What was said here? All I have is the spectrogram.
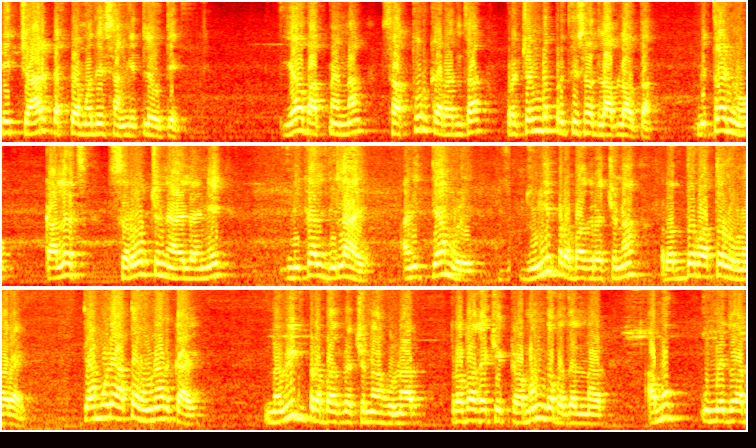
हे चार टप्प्यामध्ये सांगितले होते. या बातम्यांना सातपूरकरांचा प्रचंड प्रतिसाद लाभला होता. मित्रांनो कालच सर्वोच्च न्यायालयाने निकाल दिला आहे आणि त्यामुळे जुनी प्रभाग रचना रद्दबातल होणार आहे. त्यामुळे आता होणार काय? नवीन प्रभाग रचना होणार प्रभागाचे क्रमांक बदलणार अमुक उमेदवार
